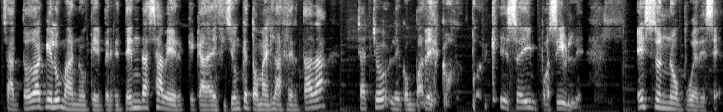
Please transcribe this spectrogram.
O sea, todo aquel humano que pretenda saber que cada decisión que toma es la acertada, chacho, le compadezco, porque eso es imposible. Eso no puede ser.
